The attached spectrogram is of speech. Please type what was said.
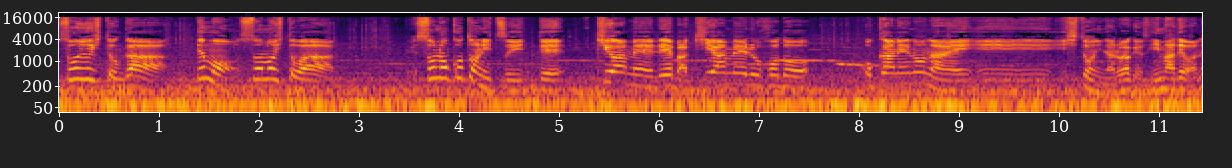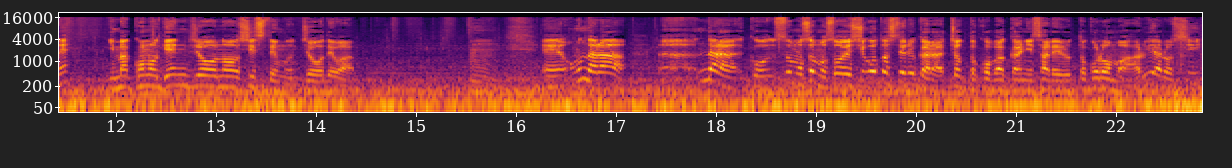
そういう人が、でも、その人は、そのことについて極めれば極めるほどお金のない、人になるわけです。今ではね。今この現状のシステム上では。うん。えー、ほんなら、ならこう、そもそもそういう仕事してるから、ちょっと小馬鹿にされるところもあるやろし、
